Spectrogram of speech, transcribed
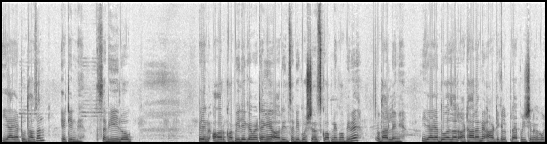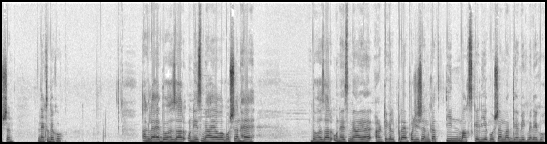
ये आया 2018 में सभी लोग पेन और कॉपी लेके बैठेंगे और इन सभी क्वेश्चंस को अपने कॉपी में उतार लेंगे। ये आया 2018 में आर्टिकल प्रेपोजिशन का क्वेश्चन नेक्स्ट देखो। अगला है 2019 में आया हुआ क्वेश्चन है। 2019 में आया है आर्टिकल प्रेपोजिशन का तीन मार्क्स के लिए क्वेश्चन माध्यमिक में देखो।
